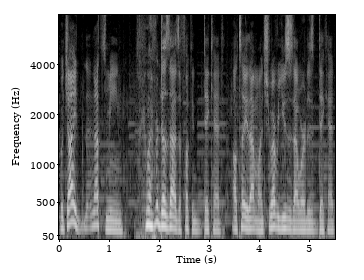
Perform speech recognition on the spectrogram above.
Which I that's mean. Whoever does that is a fucking dickhead. I'll tell you that much. Whoever uses that word is a dickhead.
